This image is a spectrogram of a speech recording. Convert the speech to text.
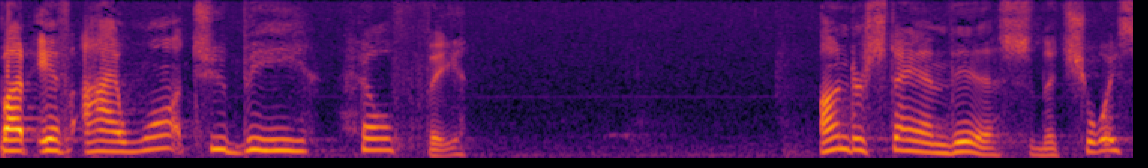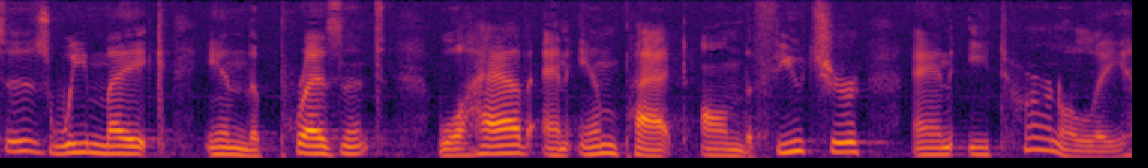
But if I want to be healthy, understand this the choices we make in the present will have an impact on the future and eternally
